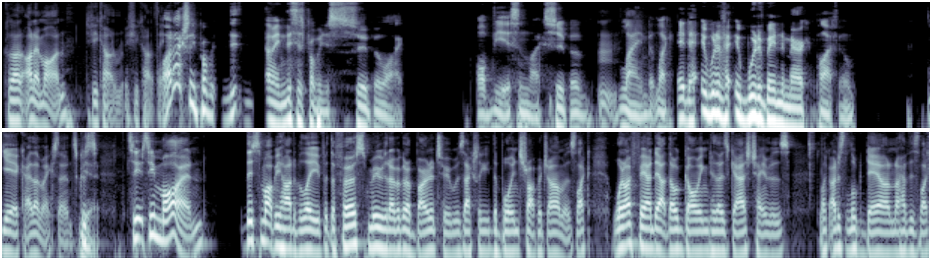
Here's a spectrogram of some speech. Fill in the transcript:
Because I, I know mine. If you can't, if you can't think. I'd actually probably. I mean, this is probably just super like obvious and like super Mm. lame, but like it it would have it would have been an American Pie film. Yeah, okay, that makes sense. Because see, see, mine, this might be hard to believe, but the first movie that I ever got a boner to was actually the boy in striped pajamas. Like when I found out they were going to those gas chambers, like I just looked down and I have this like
